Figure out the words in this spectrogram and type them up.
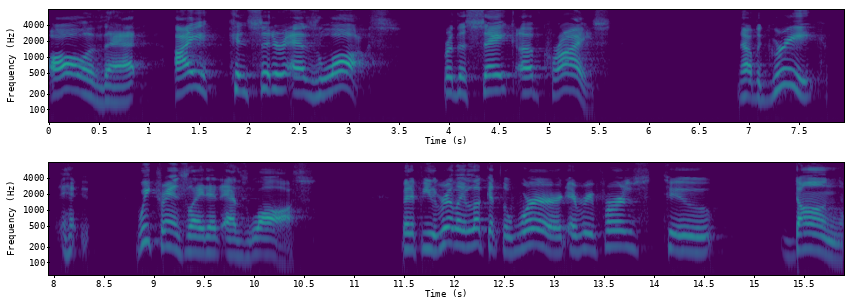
All of that I consider as loss for the sake of Christ. Now, the Greek, we translate it as loss. But if you really look at the word, it refers to dung,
